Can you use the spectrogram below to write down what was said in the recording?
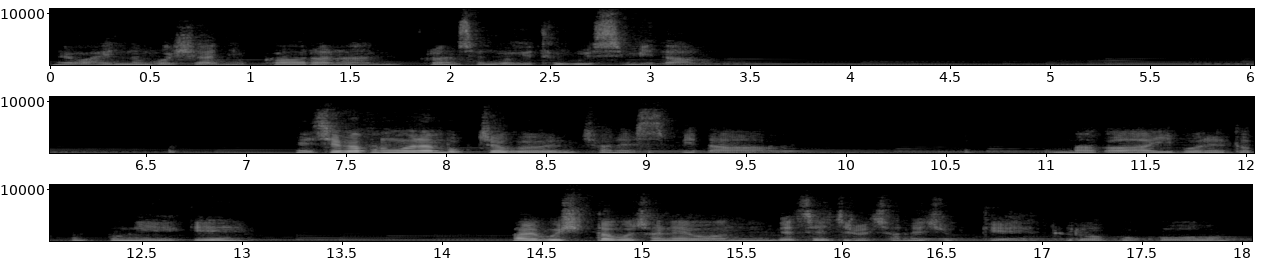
네, 와 있는 곳이 아닐까라는 그런 생각이 들고 있습니다. 네, 제가 방문한 목적을 전했습니다. 엄마가 이번에도 뿡뿡이에게 알고 싶다고 전해온 메시지를 전해줄게. 들어보고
